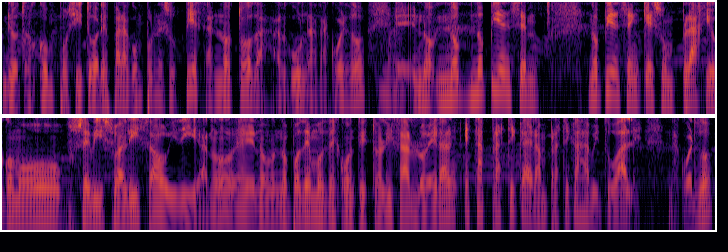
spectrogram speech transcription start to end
de otros compositores para componer sus piezas, no todas, algunas, ¿de acuerdo? Eh, no, no, no, piensen, no piensen que es un plagio como se visualiza hoy día, ¿no? Eh, no, podemos descontextualizarlo. Eran, estas prácticas eran prácticas habituales, ¿de acuerdo?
